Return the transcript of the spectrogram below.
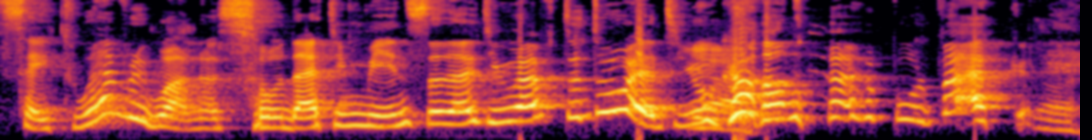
say to everyone so that it means that you have to do it you yeah. can't pull back yeah.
